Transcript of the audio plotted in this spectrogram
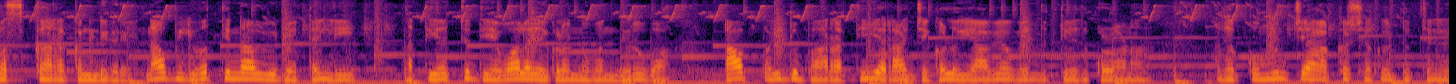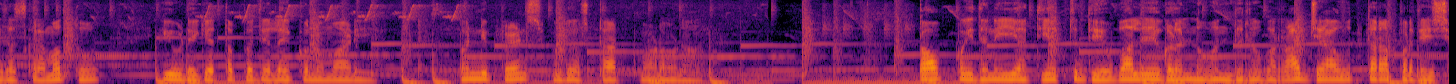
ನಮಸ್ಕಾರ ಕನ್ನಡಿಗರೇ, ನಾವು ಇವತ್ತಿನ ವಿಡಿಯೋದಲ್ಲಿ ಅತಿ ಹೆಚ್ಚು ದೇವಾಲಯಗಳನ್ನು ಹೊಂದಿರುವ ಟಾಪ್ ಐದು ಭಾರತೀಯ ರಾಜ್ಯಗಳು ಯಾವ್ಯಾವು ಎಂದು ತಿಳಿದುಕೊಳ್ಳೋಣ. ಅದಕ್ಕೂ ಮುಂಚೆ ಆಕರ್ಷಕ ಯೂಟ್ಯೂಬ್ ಚಾನಲ್ ಸಬ್ಸ್ಕ್ರೈಬ್ ಮತ್ತು ಈ ವಿಡಿಯೋಗೆ ತಪ್ಪದೇ ಲೈಕನ್ನು ಮಾಡಿ. ಬನ್ನಿ ಫ್ರೆಂಡ್ಸ್ ವಿಡಿಯೋ ಸ್ಟಾರ್ಟ್ ಮಾಡೋಣ. ಟಾಪ್ ಐದನೆಯ ಅತಿ ಹೆಚ್ಚು ದೇವಾಲಯಗಳನ್ನು ಹೊಂದಿರುವ ರಾಜ್ಯ ಉತ್ತರ ಪ್ರದೇಶ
